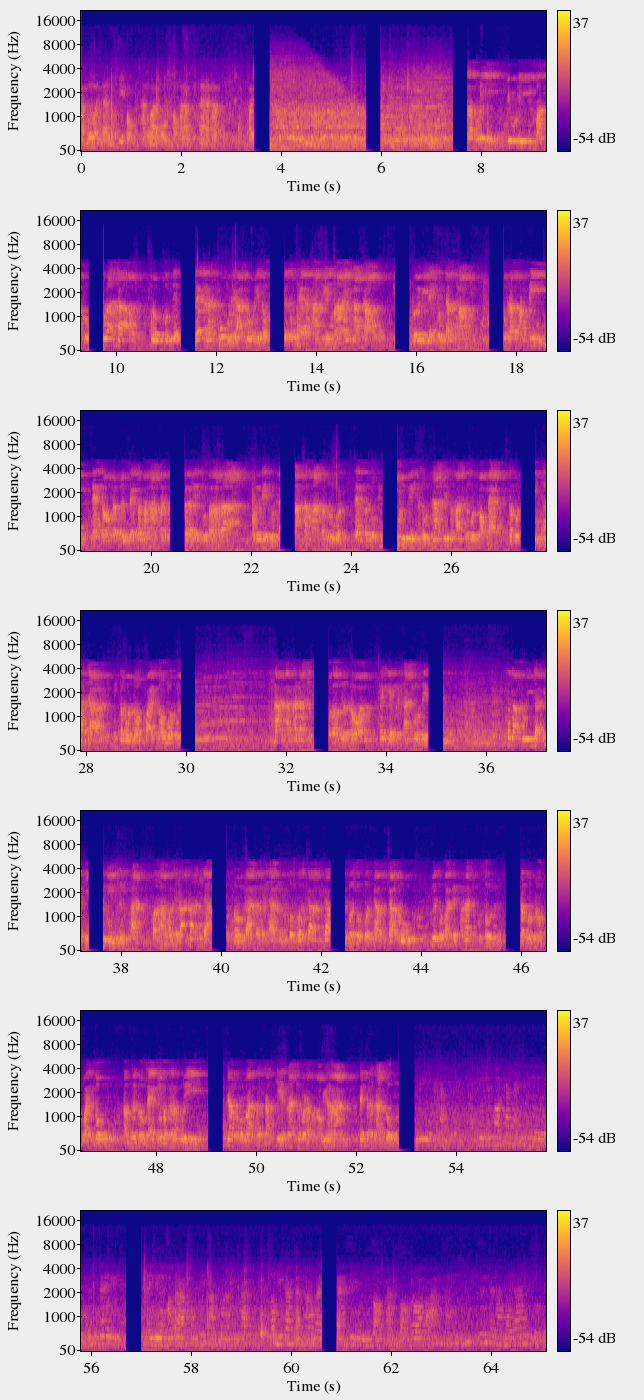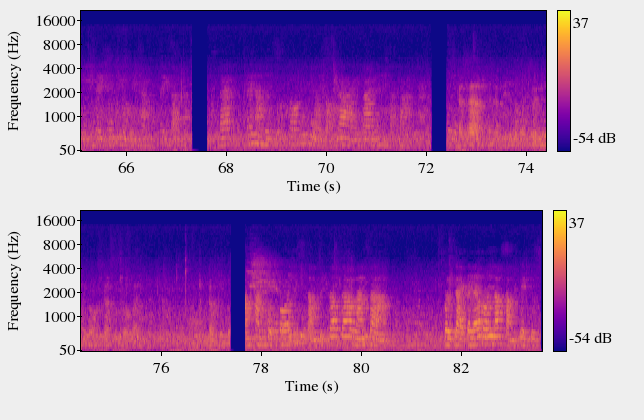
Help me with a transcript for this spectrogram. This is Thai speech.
นะครับ เมื่อวันจันทร์ที่ 6 ธันวาคม 2565 นะครับสระบุรีอยู่ดีมีความสุขพระเจ้ากรมสมเด็จ และคณะผู้บริหารโรงเรียนหลวงเพื่อทดแทนอาคารเรียนไม้หลังเก่า โดยมีแหล่งผลจากธรรมสมรักพักดีและน้อมรำลึกในพระมหากรุณาธิคุณของมหาราชโดยเด็กผลจากทหารตำรวจและประสบที่บริเวณถนนหน้าเทศบาลตำบลกองแปงตำบลท่าจารตำบลหนองไฟตรงอำเภ นางอัคนาที่ความเดือดร้อนให้แก่ประชาชนในสำหระบุรีจัดพิธีมีสิริพัฒน์มหาวชิระราชธิดาโครงการบรรพชาอุปสมบท99อุปสมบท99รูปเพื่อถวายเป็นพระราชกุศลตำบลหนองควายโตอำเภอหนองแสงจังหวัดสระบุรี เจ้าอาวาสวัดสักเกตราชวรมหาวิหาร เป็นประธานสงฆ์ค่ะโดยเฉพาะท่านในอำเภอซึ่งได้ในเดือนมกราคมที่ผ่าน ได้นำเงินสงเคราะห์ผู้ป่วยสองรายรายละหนึ่งแสนบาทค่ะการชานะครับที่จะต้องมาช่วยเหลือน้องการศึกษาไปครับ3,623.99ล้านบาทเปิดจ่ายไปแล้วร้อยละ31.4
